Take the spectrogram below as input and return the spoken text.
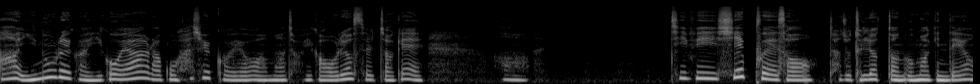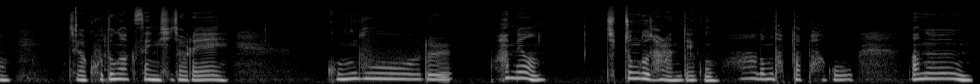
아, 이 노래가 이거야? 라고 하실 거예요. 아마 저희가 어렸을 적에 어, TV CF에서 자주 들렸던 음악인데요. 제가 고등학생 시절에 공부를 하면 집중도 잘 안 되고, 아, 너무 답답하고, 나는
